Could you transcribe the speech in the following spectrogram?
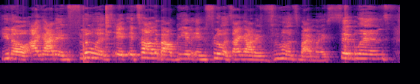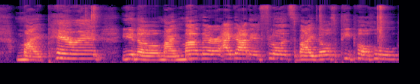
You know, I got influenced. It, it's all about being influenced. I got influenced by my siblings, my parent, you know, my mother. I got influenced by those people who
